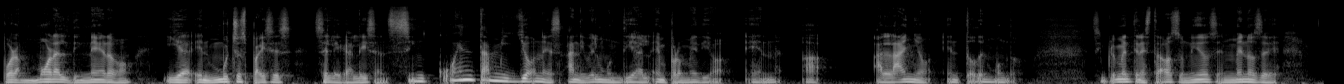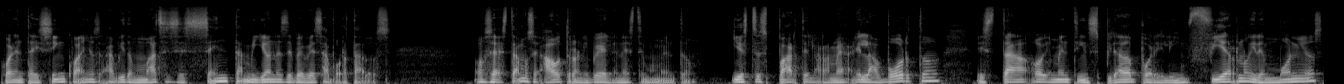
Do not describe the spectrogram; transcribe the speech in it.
por amor al dinero y en muchos países se legalizan 50 millones a nivel mundial en promedio en al año en todo el mundo. Simplemente en Estados Unidos, en menos de 45 años, ha habido más de 60 millones de bebés abortados. O sea, estamos a otro nivel en este momento. Y esto es parte de la ramera. El aborto está obviamente inspirado por el infierno y demonios,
